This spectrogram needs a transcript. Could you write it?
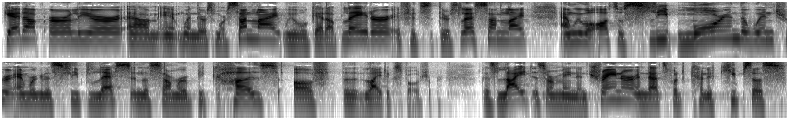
get up earlier um, when there's more sunlight. We will get up later if there's less sunlight. And we will also sleep more in the winter, and we're going to sleep less in the summer because of the light exposure because light is our main entrainer, and that's what kind of keeps us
